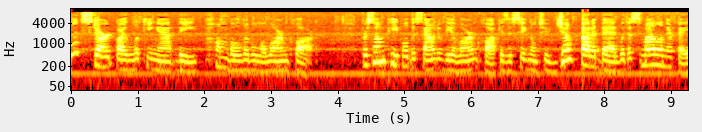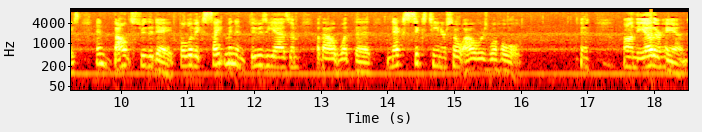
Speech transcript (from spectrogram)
Let's start by looking at the humble little alarm clock. For some people, the sound of the alarm clock is a signal to jump out of bed with a smile on their face and bounce through the day, full of excitement and enthusiasm about what the next 16 or so hours will hold. on the other hand,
